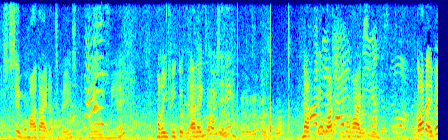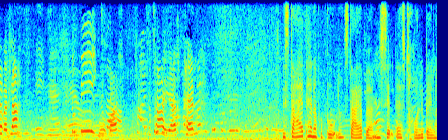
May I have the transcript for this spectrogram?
Og så ser vi, hvor meget dej der er tilbage, så vi kan lave en mere, ikke? Marie, fik du, er der ingen pølse i din? Nå, det var godt. Jeg kunne bare ikke se det. Godt, er I ved at være klar? Du Det var godt. Så tager I jeres pande, med stegepander på bålet steger børnene selv deres trolleballer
